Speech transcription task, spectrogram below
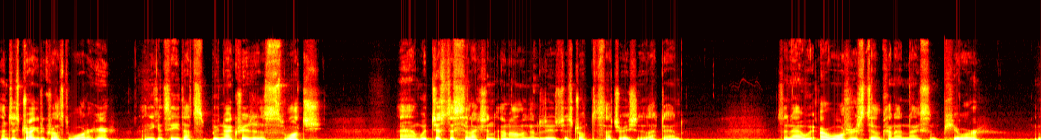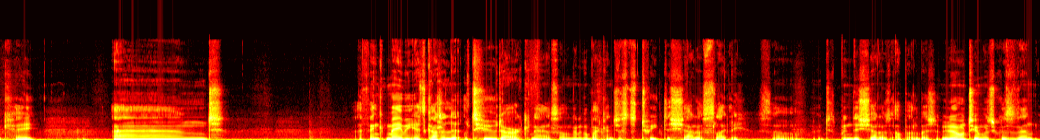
and just drag it across the water here and you can see that's we've now created a swatch um, with just this selection and all I'm going to do is just drop the saturation of that down so now we, our water is still kind of nice and pure. Okay. And I think maybe it's got a little too dark now so I'm going to go back and just tweak the shadows slightly. So just bring the shadows up a little bit. We don't want too much because then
